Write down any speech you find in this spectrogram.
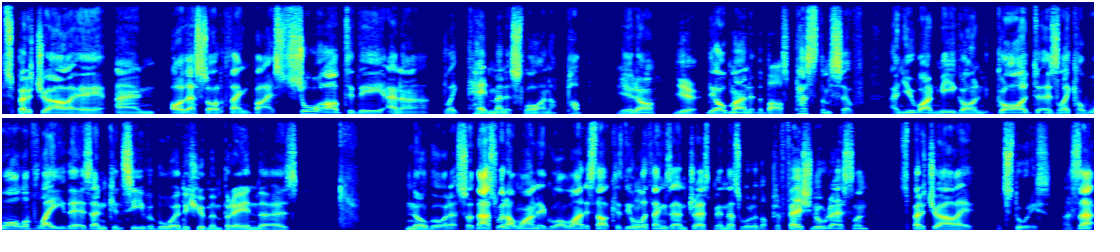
spirituality and all this sort of thing, but it's so hard today in a like ten minute slot in a pub. You know? Yeah. the old man at the bar's pissed himself, and you want me going, God is like a wall of light that is inconceivable to the human brain that is no go at it. So that's where I want to go. I want to start because the only things that interest me in this world are professional wrestling, spirituality, and stories. That's it.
